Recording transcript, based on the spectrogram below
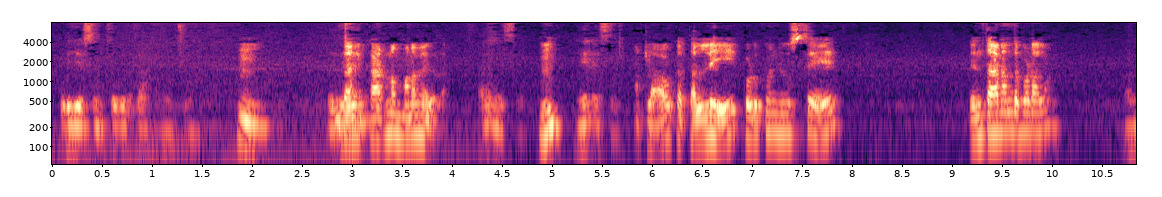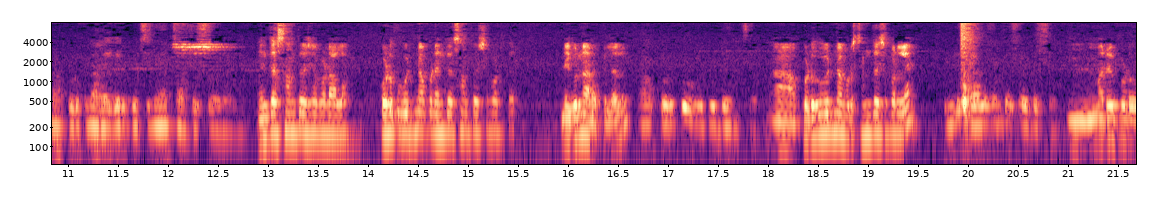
ఇప్పుడు చేసిన సోదరు వచ్చింది ఉమ్. దానికి కారణం మనమే కదా. అట్లా ఒక తల్లి కొడుకుని చూస్తే ఎంత ఆనందపడాలా? నా కొడుకు నా దగ్గరికి వచ్చి నేను సంతోషపడాలి. ఎంత సంతోషపడాలా? కొడుకు పుట్టినప్పుడు ఎంత సంతోషపడతారు? నీకున్నారా పిల్లలు? కొడుకు కొడుకు పుట్టినప్పుడు సంతోషపడలే? చాలా మరి ఇప్పుడు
